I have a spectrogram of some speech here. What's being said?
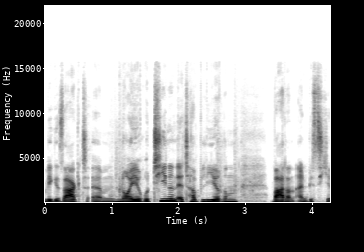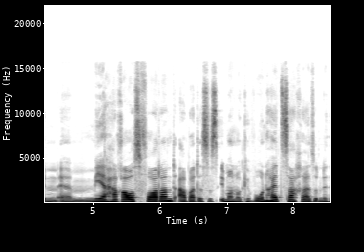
wie gesagt, ähm, neue Routinen etablieren war dann ein bisschen ähm, mehr herausfordernd, aber das ist immer nur Gewohnheitssache, also eine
